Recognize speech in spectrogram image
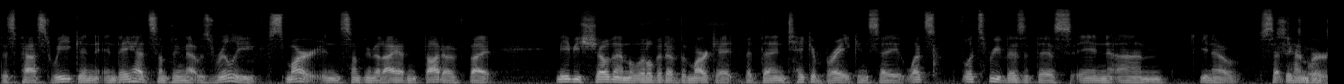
this past week and, and they had something that was really smart and something that I hadn't thought of but maybe show them a little bit of the market but then take a break and say let's let's revisit this in um, you know September.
